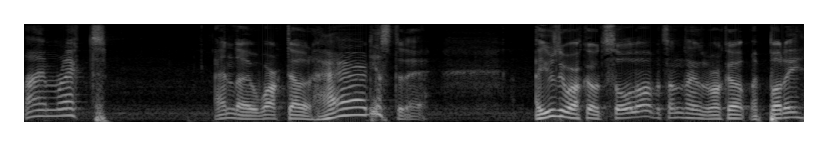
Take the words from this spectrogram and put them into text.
I'm wrecked. And I worked out hard yesterday. I usually work out solo, but sometimes work out my buddy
